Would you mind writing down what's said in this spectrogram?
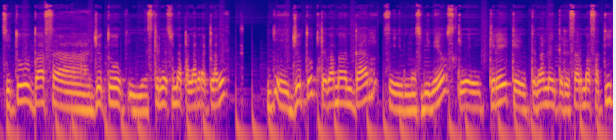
si tú vas a YouTube y escribes una palabra clave, eh, YouTube te va a mandar eh, los videos que cree que te van a interesar más a ti.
